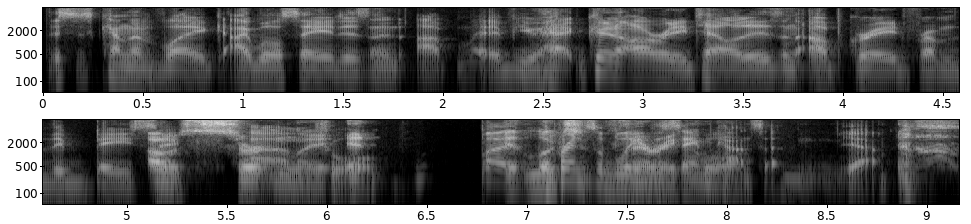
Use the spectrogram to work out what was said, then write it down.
this is kind of like i will say it is an up if you ha- couldn't already tell it is an upgrade from the basic Oh, um, certainly. tool It- but it looks principally the very same cool. concept yeah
